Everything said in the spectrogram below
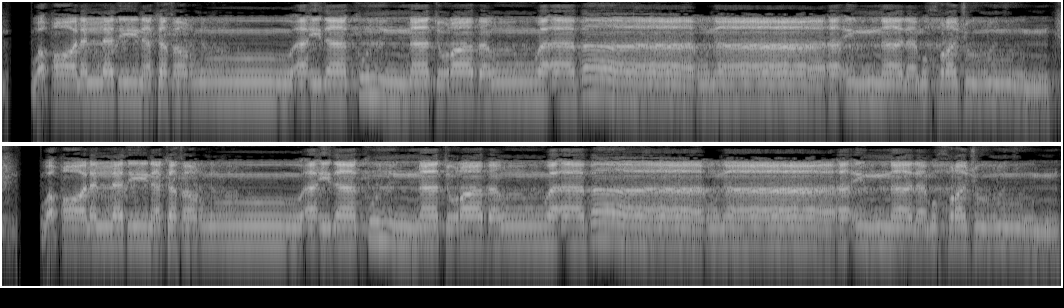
وقال الذين كفروا أئذا كنا ترابا وآباؤنا أئنا لمخرجون وقال الذين كفروا أئذا كنا ترابا وآباؤنا أئنا لمخرجون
